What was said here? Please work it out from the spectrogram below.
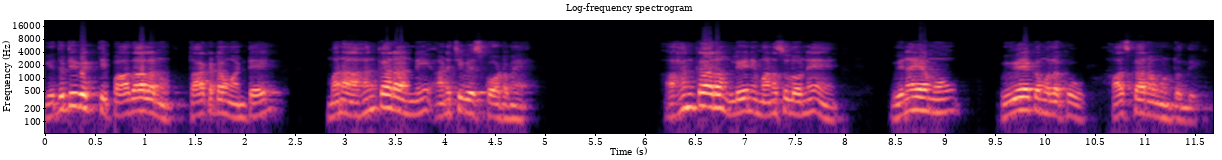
ఎదుటి వ్యక్తి పాదాలను తాకటం అంటే మన అహంకారాన్ని అణచివేసుకోవటమే. అహంకారం లేని మనసులోనే వినయము వివేకములకు ఆస్కారం ఉంటుంది.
